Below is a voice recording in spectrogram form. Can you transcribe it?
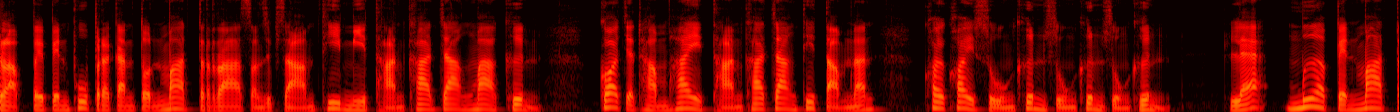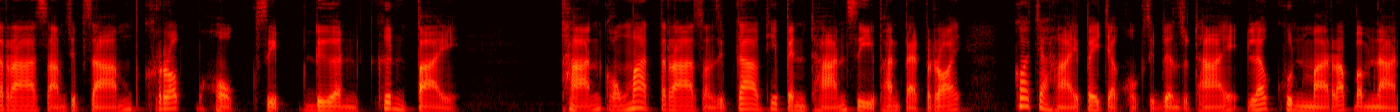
กลับไปเป็นผู้ประกันตนมาตรา 33 ที่มีฐานค่าจ้างมากขึ้น ก็จะทำให้ฐานค่าจ้างที่ต่ำนั้น ค่อยๆ สูงขึ้นสูงขึ้นสูงขึ้น และเมื่อเป็นมาตรา 33 ครบ 60 เดือนขึ้นไป ฐานของมาตรา 39 ที่เป็นฐาน 4,800 ก็จะหายไปจาก 60 เดือนสุดท้าย แล้วคุณมารับบำนาญ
